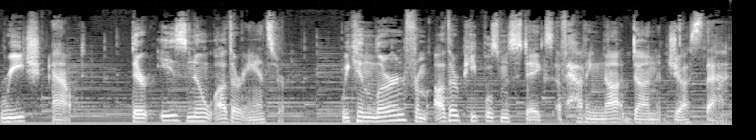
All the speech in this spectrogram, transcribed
reach out. There is no other answer. We can learn from other people's mistakes of having not done just that.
